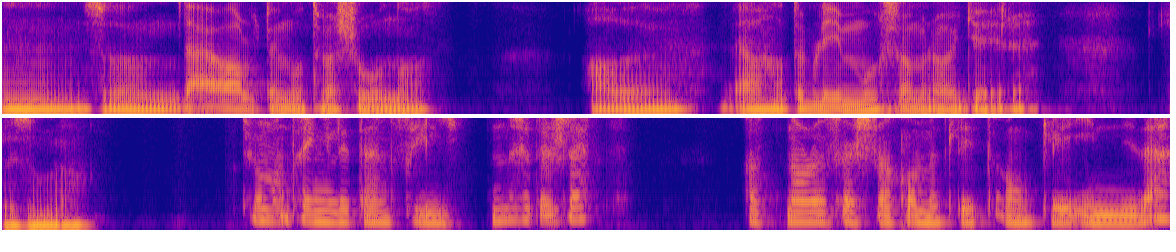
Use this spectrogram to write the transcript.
Eh, Så det er jo alltid en motivasjon å ha det, ja, at det blir morsommere og gøyere. Liksom, ja. Jeg tror man trenger litt den flyten, rett og slett. At når du først har kommet litt ordentlig inn i det,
